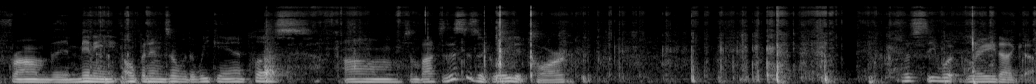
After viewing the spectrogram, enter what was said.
from the mini openings over the weekend, plus um, some boxes. This is a graded card. Let's see what grade I got.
